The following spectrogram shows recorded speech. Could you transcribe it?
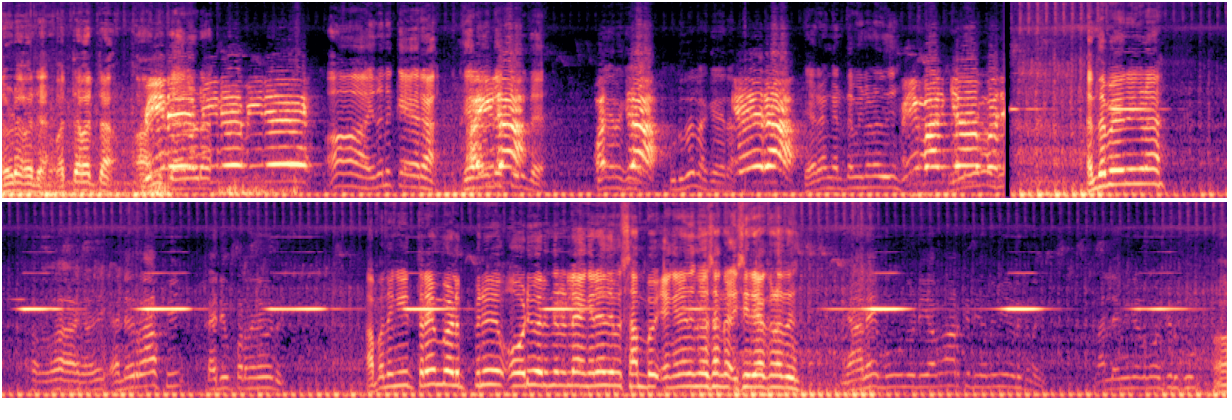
എവിടെ? ഒറ്റ വറ്റ വറ്റ ആ, ഇതിന് കേര. അയില. കേര ചെറുത് പച്ച കൂടുതലാ കേര. കേര. കേര. അങ്ങനത്തെ മീനാണത്? എന്താ പേര് നിങ്ങളെ? അപ്പൊ നിങ്ങൾ ഇത്രയും വെളുപ്പിന് ഓടി വരുന്നുണ്ടല്ലോ. എങ്ങനെയാ ഇത് സംഭവം എങ്ങനെയാ നിങ്ങൾ ശരിയാക്കണത്? ഞാനേ മൂന്നുടിയ മാർക്കറ്റിൽ നിന്ന് മീൻ എടുക്കണത്. നല്ല മീനുകൾ നോക്കി എടുക്കും ആ.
